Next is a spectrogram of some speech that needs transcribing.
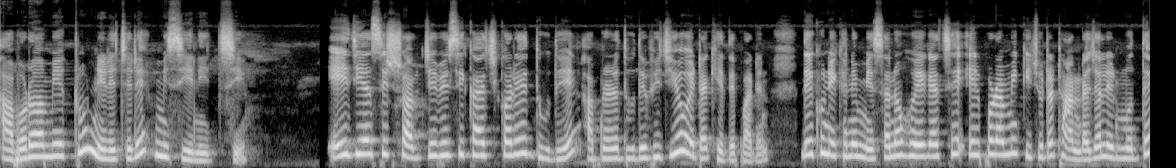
আবারও আমি একটু নেড়েচেড়ে মিশিয়ে নিচ্ছি। এই জিয়াসিড সবচেয়ে বেশি কাজ করে দুধে, আপনারা দুধে ভিজিয়েও এটা খেতে পারেন। দেখুন, এখানে মেশানো হয়ে গেছে। এরপর আমি কিছুটা ঠান্ডা জল এর মধ্যে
